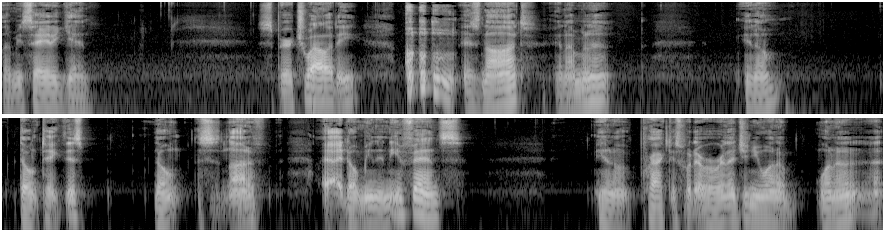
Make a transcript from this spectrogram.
Let me say it again. Spirituality is not, and I'm going to, you know, don't take this. Don't. This is not a. I don't mean any offense. You know, practice whatever religion you want to want to uh,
